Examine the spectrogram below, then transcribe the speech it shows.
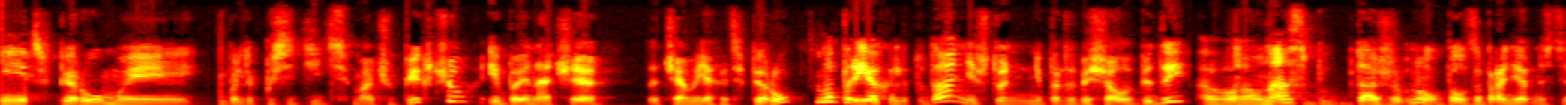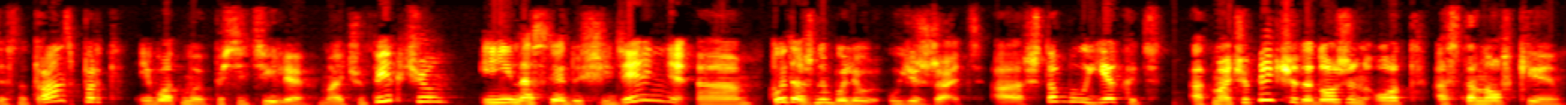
И в Перу мы были посетить Мачу-Пикчу, ибо иначе зачем ехать в Перу. Мы приехали туда, ничто не предобещало беды. Вот. У нас даже, ну, был забронирован, естественно, транспорт. И вот мы посетили Мачу-Пикчу, и на следующий день э, вы должны были уезжать. А чтобы уехать от Мачу-Пикчу, ты должен от остановки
